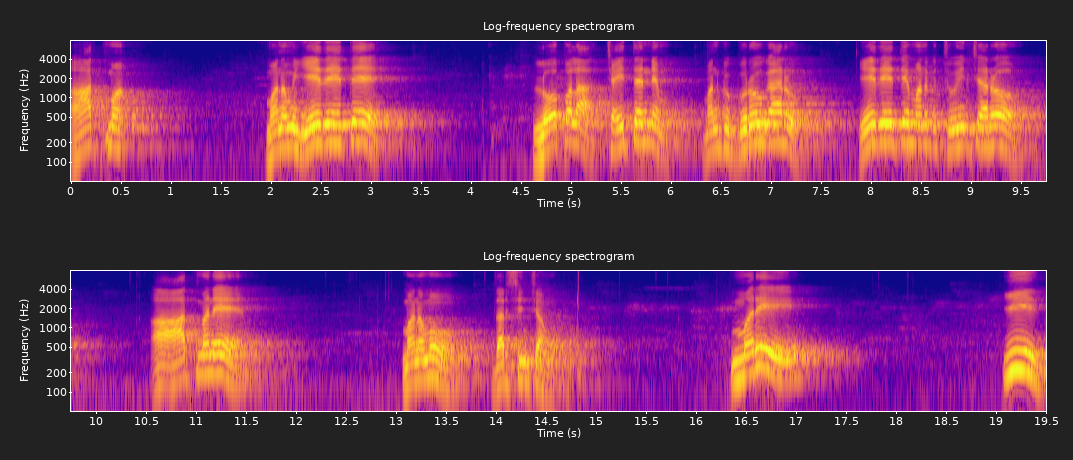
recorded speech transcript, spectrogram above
ఆత్మ. మనం ఏదైతే లోపల చైతన్యం మనకు గురువు గారు ఏదైతే మనకు చూపించారో ఆ ఆత్మనే మనము దర్శించాము. మరి ఈ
